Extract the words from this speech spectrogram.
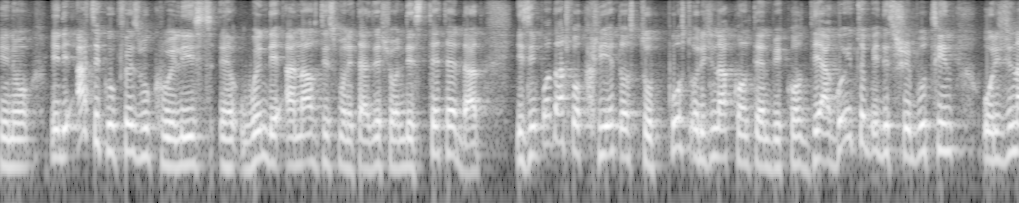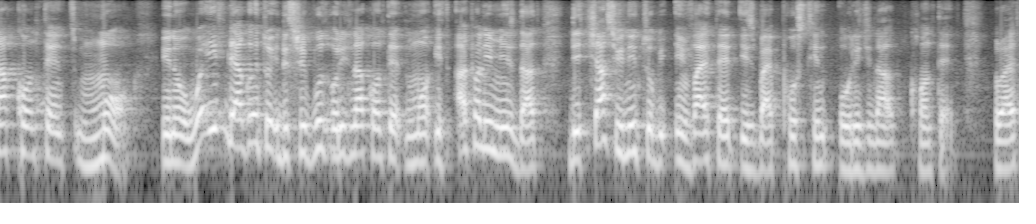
You know in the article facebook released uh, when they announced this monetization they stated that it's important for creators to post original content because they are going to be distributing original content more you know if they are going to distribute original content more it actually means that the chance you need to be invited is by posting original content right?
